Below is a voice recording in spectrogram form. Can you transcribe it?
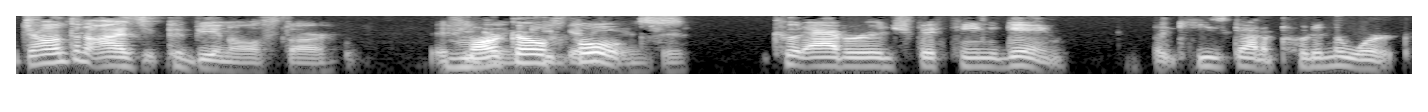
Jonathan Isaac could be an All Star. Marco didn't keep getting Fultz could average 15 a game. Like he's got to put in the work.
